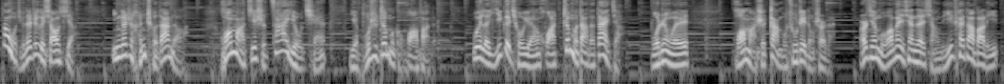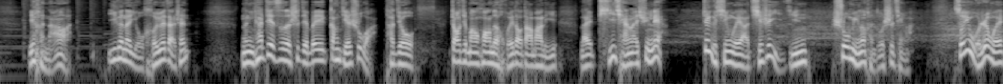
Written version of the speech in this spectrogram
但我觉得这个消息啊，应该是很扯淡的啊。皇马即使再有钱，也不是这么个花法的。为了一个球员花这么大的代价，我认为皇马是干不出这种事儿的。而且姆巴佩现在想离开大巴黎也很难啊。一个呢有合约在身，那你看这次世界杯刚结束啊，他就着急忙慌的回到大巴黎来提前来训练，这个行为啊其实已经说明了很多事情啊。所以我认为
